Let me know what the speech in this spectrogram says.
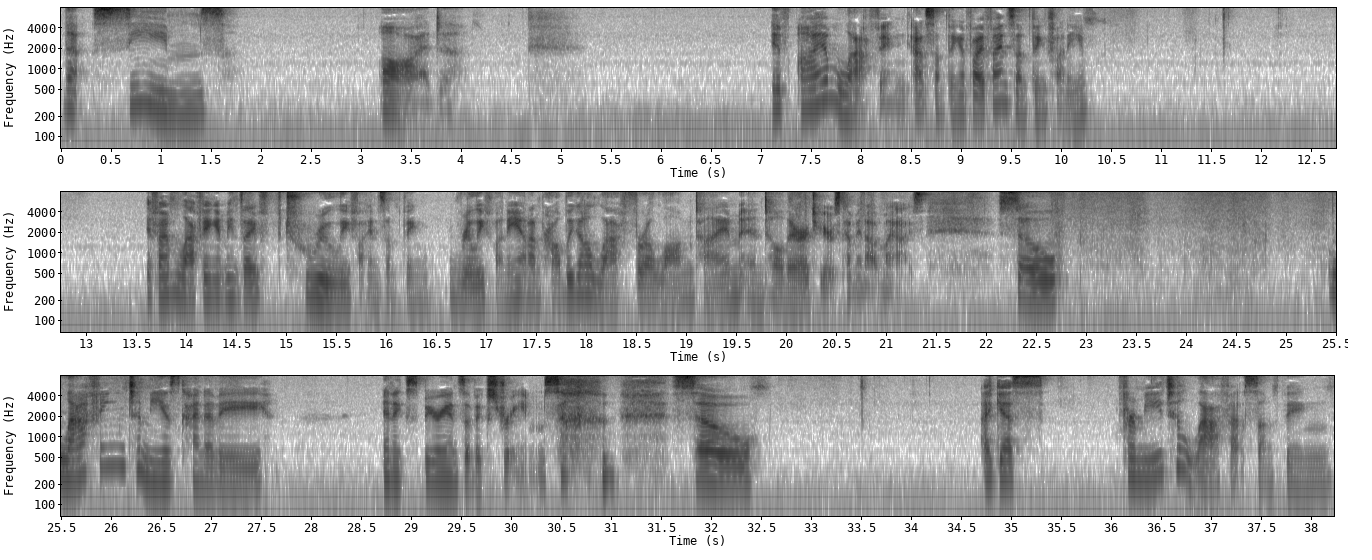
that seems odd. If I am laughing at something, if I find something funny, if I'm laughing, it means I truly find something really funny, and I'm probably gonna laugh for a long time until there are tears coming out of my eyes. So, laughing to me is kind of a an experience of extremes. so, I guess for me to laugh at something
